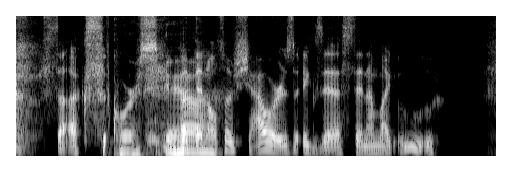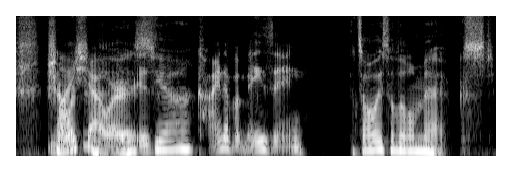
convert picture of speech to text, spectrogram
sucks. Of course, yeah. But then also showers exist, and I'm like, ooh, my Showers are shower nice, is yeah. kind of amazing. it's always a little mixed.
